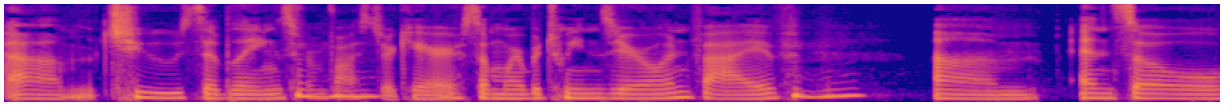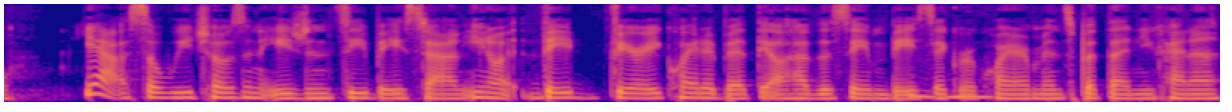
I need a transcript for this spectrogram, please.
um, two siblings from foster care, somewhere between zero and 5 Um, and so yeah, so we chose an agency based on you know they vary quite a bit. They all have the same basic mm-hmm. requirements, but then you kind of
